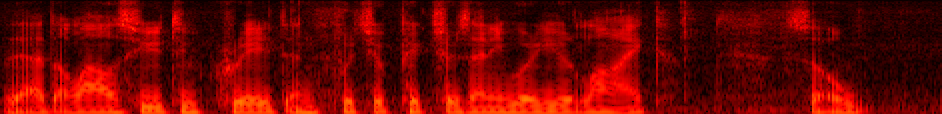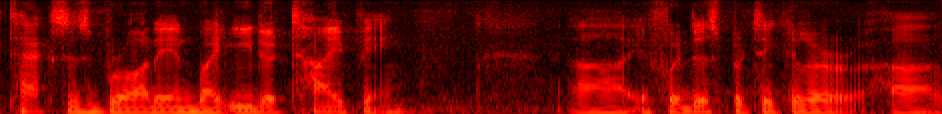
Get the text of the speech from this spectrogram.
that allows you to create and put your pictures anywhere you like. So text is brought in by either typing. Uh, for this particular uh,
